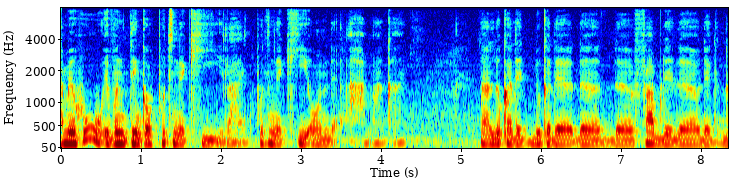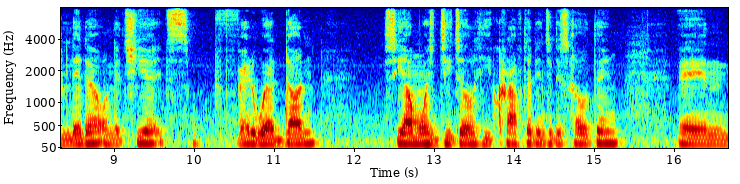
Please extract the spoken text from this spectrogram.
I mean, who even think of putting a key like putting a key on the? Now look at it. Look at the the the fabric, the, the the leather on the chair. It's very well done. See how much detail he crafted into this whole thing. And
